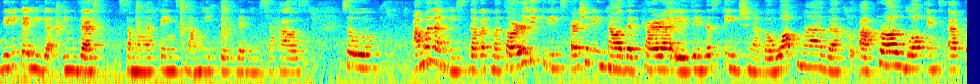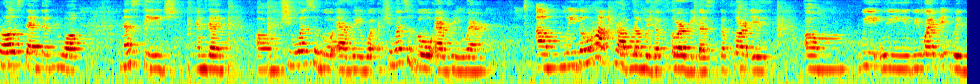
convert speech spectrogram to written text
dili kay miga invest sa mga things na mo i-put din sa house. So amo lang is dapat ma-thoroughly clean especially now that Kara is in the stage nga ga walk na ga uh, crawl walk and uh, crawl stand and walk na stage and then um, she wants to go everywhere she wants to go everywhere um, we don't have problem with the floor because the floor is um, we, we, we wipe it with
